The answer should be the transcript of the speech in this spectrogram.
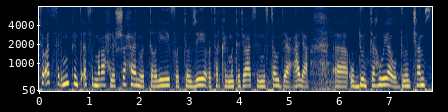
تؤثر ممكن تأثر مراحل الشحن والتغليف والتوزيع وترك المنتجات في المستودع على آه وبدون تهوية وبدون شمس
